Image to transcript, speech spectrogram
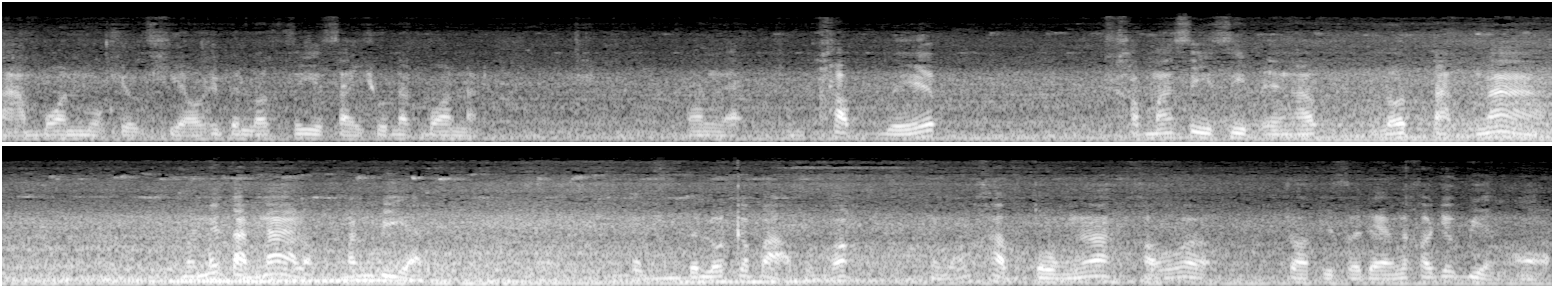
นามบอลหมวกเขียวๆที่เป็นลอตซี่ใส่ชุดนักบอลน่ะนั่นแหละผมขับเวฟขับมา 40 เองครับ รถตัดหน้า มันไม่ตัดหน้าหรอก มันเบียด ผมเป็นรถกระบะผมก็ผมก็ขับตรงนะเขาก็ จอดติดไฟแดงแล้วเขาจะเบี่ยงออก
